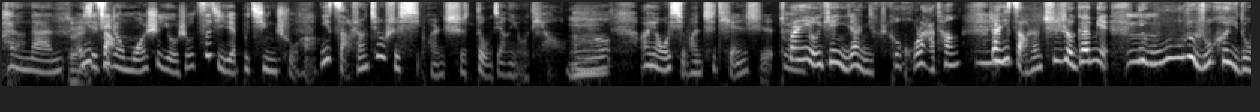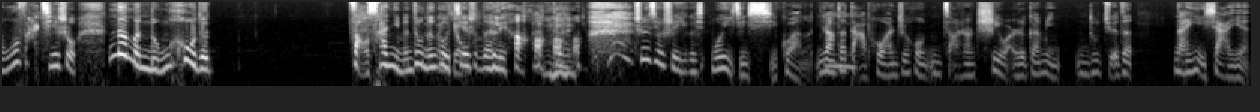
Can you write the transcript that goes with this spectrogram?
很难。而且这种模式有时候自己也不清楚哈。你早上就是喜欢吃豆浆油条，嗯，哎呀，我喜欢吃甜食。突然有一天你让你喝胡辣汤，让你早上吃热干面，你无论如何你都无法接受那么浓厚的早餐，你们都能够接受得了。这就是一个我已经习惯了。你让他打破完之后，你早上吃一碗热干面，你都觉得。难以下咽，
